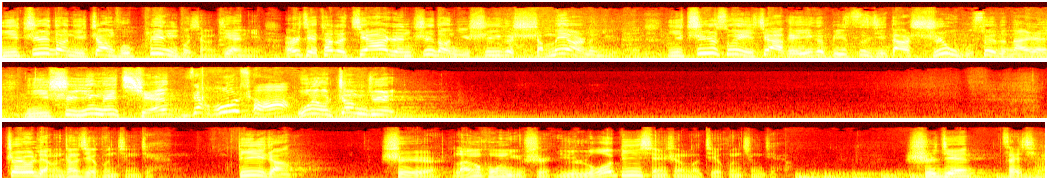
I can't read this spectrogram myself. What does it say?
你知道你丈夫并不想见你，而且他的家人知道你是一个什么样的女人。你之所以嫁给一个比自己大十五岁的男人，你是因为钱。你在胡扯！我有证据。这有两张结婚请柬，第一张是蓝红女士与罗宾先生的结婚请柬，时间在前；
